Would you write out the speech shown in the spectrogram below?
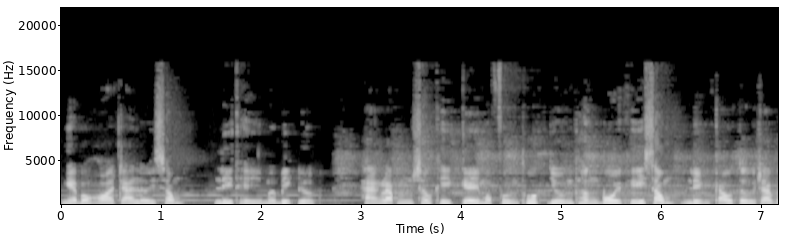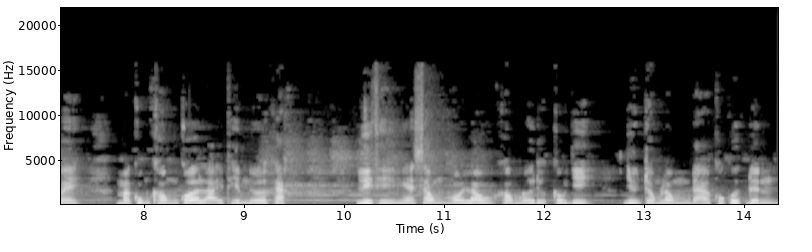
Nghe bọn họ trả lời xong, Lý Thị mới biết được, Hàng Lập sau khi kê một phương thuốc dưỡng thân bồi khí xong liền cáo tự ra về, mà cũng không có ở lại thêm nữa khác. Lý Thị nghe xong hồi lâu không nói được câu gì, nhưng trong lòng đã có quyết định,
